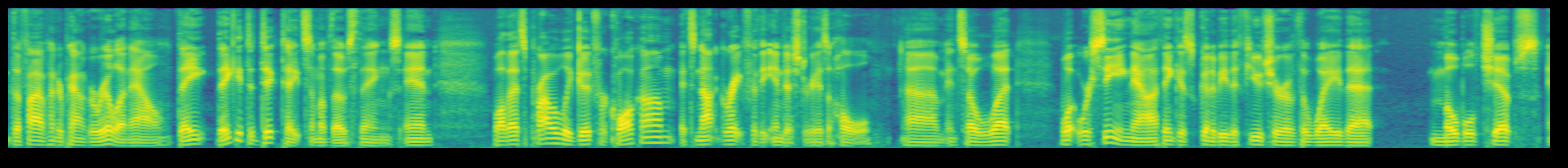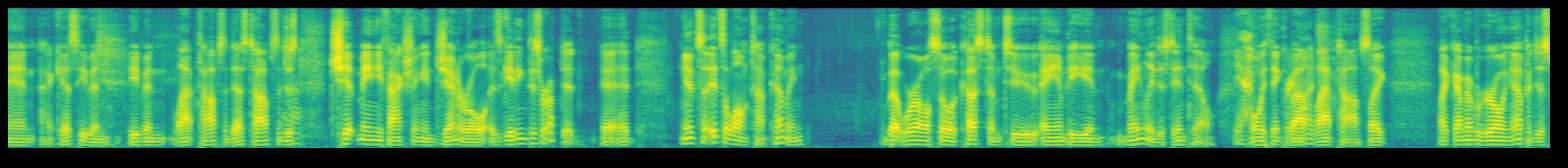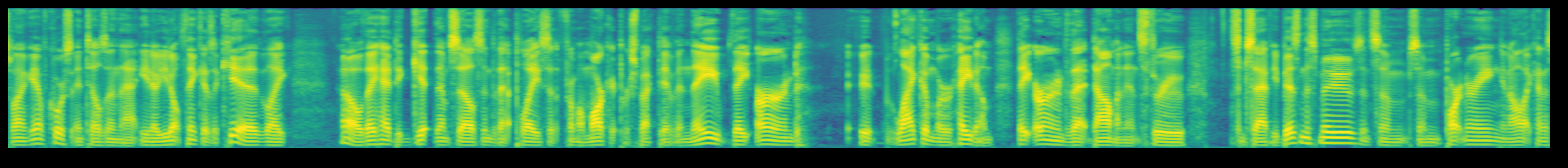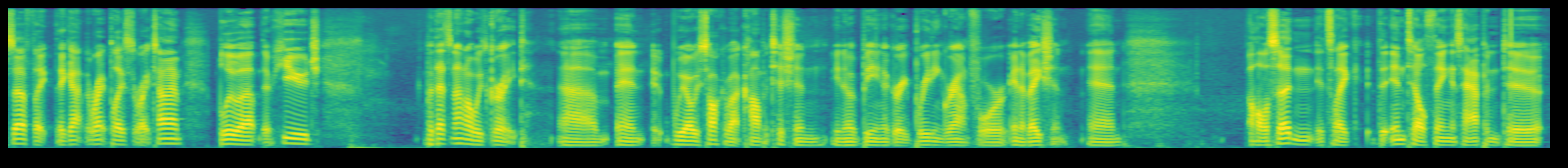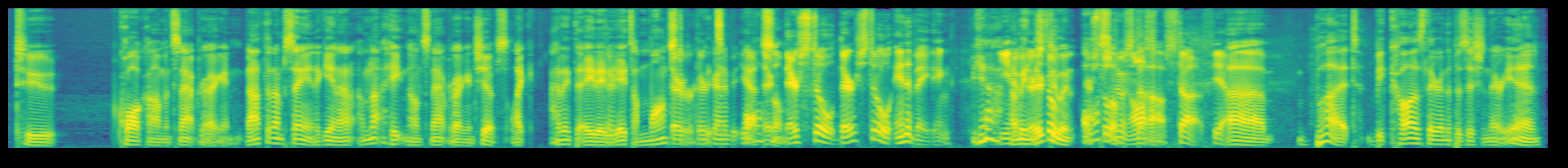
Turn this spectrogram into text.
the 500 pound gorilla now they they get to dictate some of those things and while that's probably good for Qualcomm, it's not great for the industry as a whole. Um, and so what what we're seeing now, I think, is going to be the future of the way that mobile chips and I guess even even laptops and desktops and just chip manufacturing in general is getting disrupted. It, it's it's a long time coming. But we're also accustomed to AMD and mainly just Intel Yeah, when we think about much. laptops. Like, like I remember growing up and just like, yeah, of course Intel's in that. You know, you don't think as a kid like, oh, they had to get themselves into that place from a market perspective, and they they earned it, like them or hate them, they earned that dominance through some savvy business moves and some some partnering and all that kind of stuff. They they got the right place at the right time, blew up. They're huge, but that's not always great. Um, and we always talk about competition, you know, being a great breeding ground for innovation. And all of a sudden, it's like the Intel thing has happened to to Qualcomm and Snapdragon. Not that I'm saying again, I, I'm not hating on Snapdragon chips. Like I think the 888's a monster. They're, they're going to be yeah. awesome. They're, they're still they're still innovating. Yeah, You I mean they're, still, doing they're awesome still doing stuff. awesome stuff. Yeah. Um, but because they're in the position they're in,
